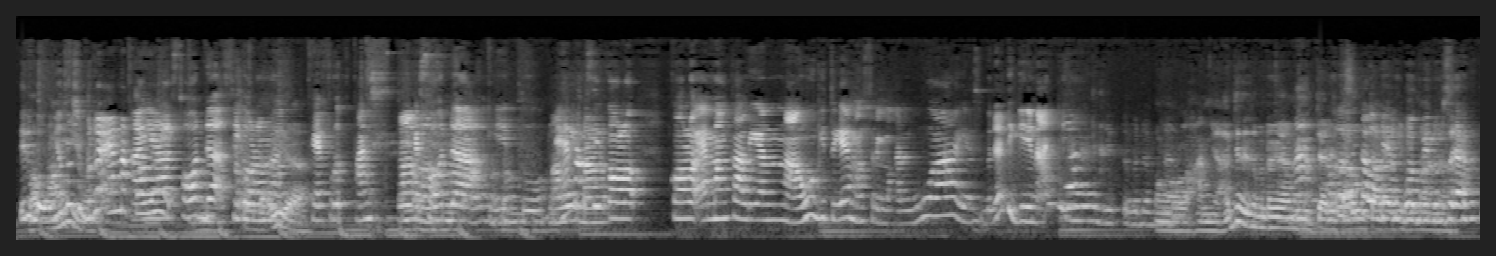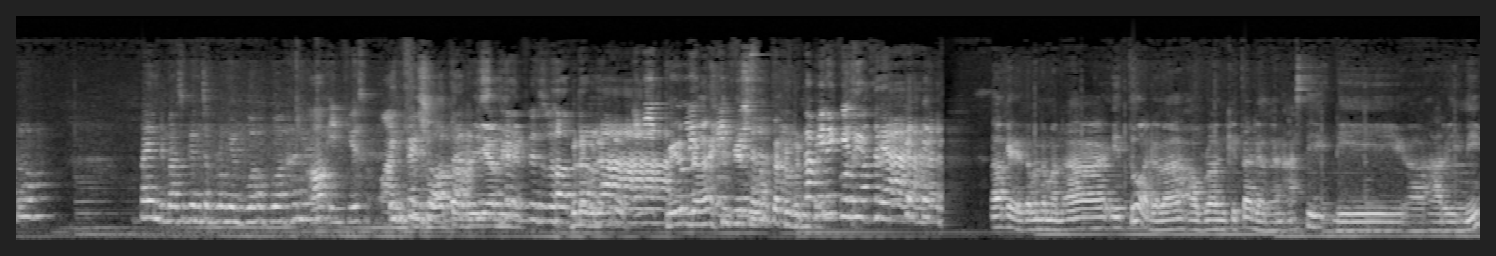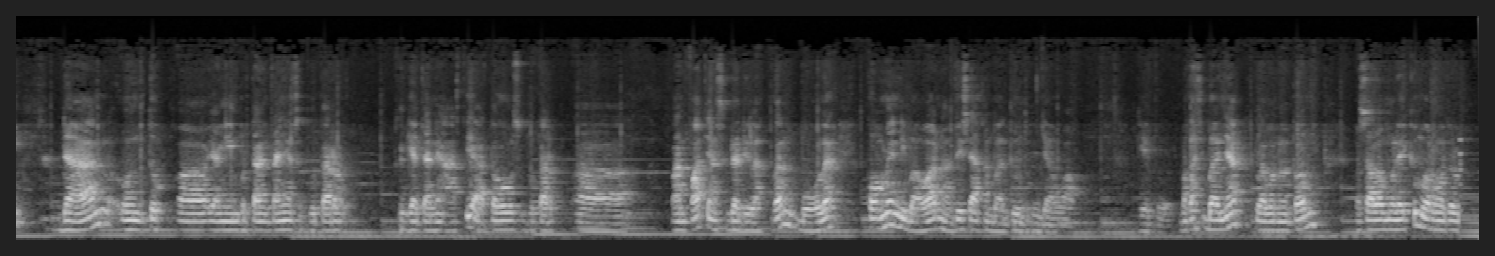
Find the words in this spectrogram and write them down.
Jadi Bau baunya tuh wangi, sebenarnya enak kayak soda sih kalau nggak iya. kayak fruit punch pakai Heeh, soda heeh, gitu Wangi enak sih banget. kalau kalau emang kalian mau gitu ya emang sering makan buah ya sebenarnya diginin aja Oh, gitu benar-benar. Pengolahannya aja sebenarnya yang Nah, dicari tahu. kalau yang buat minum sehat itu apa yang dimasukin cemplungin buah-buahan itu? oh infuse water. Infuse water, iya, mirip. Ah. mirip dengan Kulit infuse gitu. water bener. Tapi ini kulitnya. Oke teman-teman, eh, itu adalah obrolan kita dengan Asti di eh, hari ini dan untuk eh, yang ingin bertanya-tanya seputar kegiatannya Asti atau seputar eh, manfaat yang sudah dilakukan boleh komen di bawah nanti saya akan bantu untuk menjawab gitu. Makasih banyak telah menonton. Wassalamualaikum warahmatullahi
